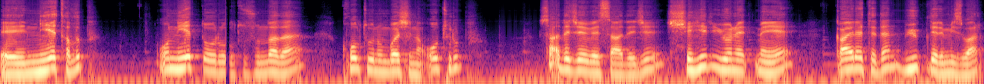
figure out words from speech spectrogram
e, niyet alıp o niyet doğrultusunda da koltuğunun başına oturup sadece ve sadece şehir yönetmeye gayret eden büyüklerimiz var.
